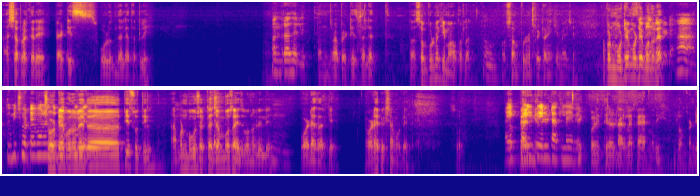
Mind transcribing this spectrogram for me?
अशा प्रकारे पॅटीस ओळून झाल्यात आपले. पंधरा झालेत. पंधरा पॅटीस झाल्यात. संपूर्ण किमा वापरला हो. संपूर्ण पीठ आणि किम्याचे. आपण मोठे मोठे बनवल्यात हा तुम्ही छोटे बनवले छोटे बनवले. तर तीस होतील. आपण बघू शकता जम्बो साईज बनवलेले. वड्यासारखे. वड्यापेक्षा मोठे सो एक पळी तेल टाकलंय मी. एक पळी तेल टाकलंय पॅनमध्ये लोखंडी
